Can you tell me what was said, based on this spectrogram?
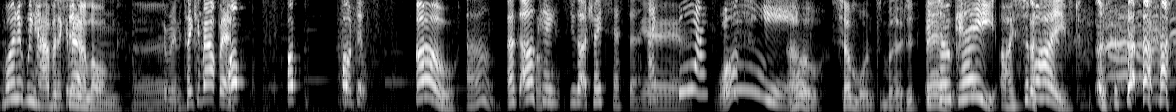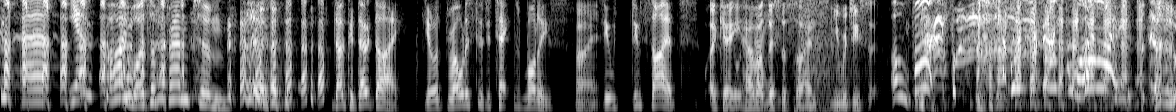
Why don't we have a sing along? out. sing along? Take him out, Ben. Up, up. What do- Oh, Oh, okay. okay So you got a traitor tester. I see. I see. What? Oh, someone's murdered Ben. it's okay. I survived. Uh, yeah. I was a phantom. Duncan, don't die. Your role is to detect bodies. All right. Do do science. Okay, how about this as science? You reduce it. Oh, fuck! Why?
